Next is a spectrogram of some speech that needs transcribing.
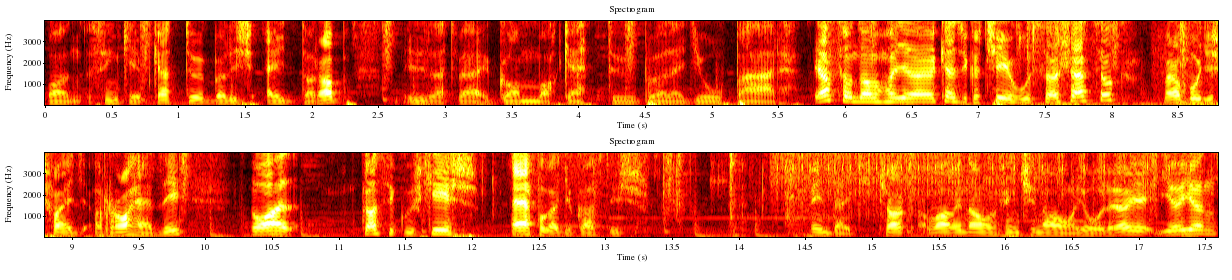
van színkép kettőből is egy darab, illetve gamma kettőből egy jó pár. Én azt mondom, hogy kezdjük a C20-szal srácok, mert abból úgyis van egy rahedli, szóval klasszikus kés, elfogadjuk azt is. Mindegy, csak valami nagyon fincsi, nagyon jól jöjjön,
